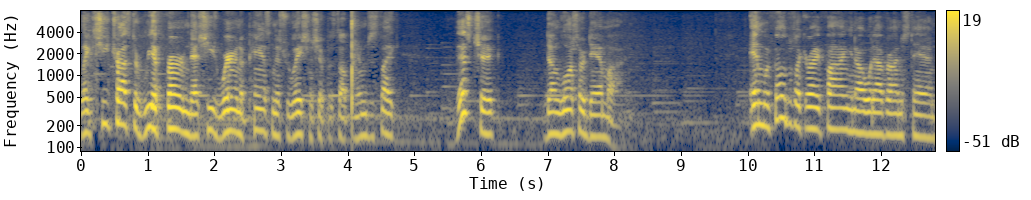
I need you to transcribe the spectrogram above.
like she tries to reaffirm that she's wearing the pants in this relationship or something. I'm just like, this chick done lost her damn mind. And when Philip was like, alright, fine, you know, whatever, I understand.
